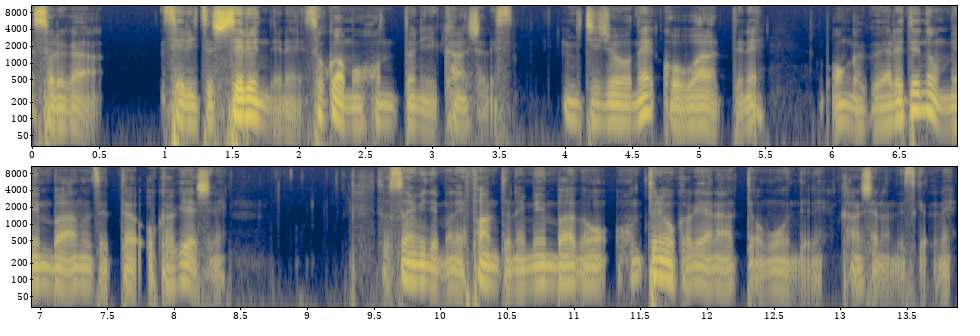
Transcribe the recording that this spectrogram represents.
それが成立してるんでね、そこはもう本当に感謝です。日常ね、こう笑ってね、音楽やれてるのもメンバーの絶対おかげやしね。そうそういう意味でもね、ファンとね、メンバーの本当におかげやなって思うんでね、感謝なんですけどね。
